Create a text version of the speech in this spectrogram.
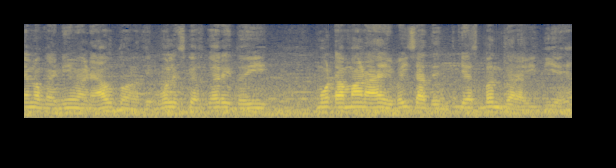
એનો કાંઈ નિર્ણય આવતો નથી. પોલીસ કેસ કરી તો એ મોટા માણસ એ પૈસા દઈને કેસ બંધ કરાવી દે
